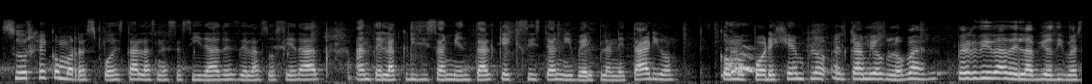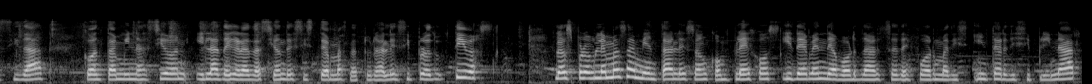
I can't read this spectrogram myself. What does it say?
surge como respuesta a las necesidades de la sociedad ante la crisis ambiental que existe a nivel planetario, como por ejemplo el cambio global, pérdida de la biodiversidad, contaminación y la degradación de sistemas naturales y productivos. Los problemas ambientales son complejos y deben de abordarse de forma interdisciplinar,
